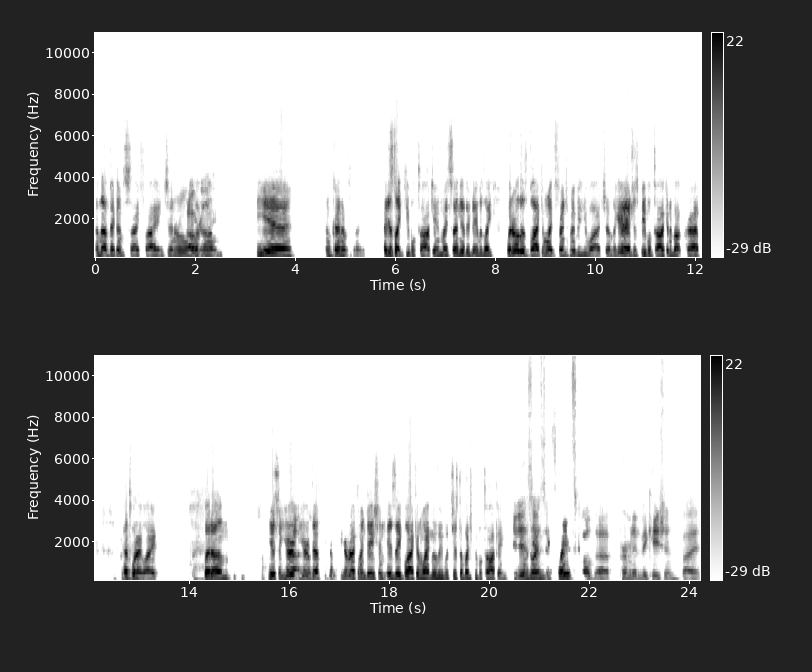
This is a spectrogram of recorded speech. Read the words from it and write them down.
I'm not big on sci-fi in general. Oh, but, really? Um, yeah, I'm kind of. I just like people talking. My son the other day was like, "What are all those black and white French movies you watch?" I was like, "Yeah, just people talking about crap. That's what I like." But um, yeah. So your Uh, your def your, recommendation is a black and white movie with just a bunch of people talking. It is. Yes, it's, it's called uh, "Permanent Vacation" by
